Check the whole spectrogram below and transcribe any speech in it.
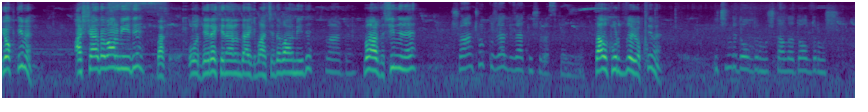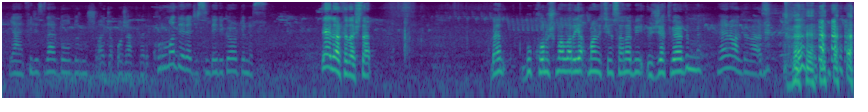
Yok değil mi? Aşağıda var mıydı? Bak o dere kenarındaki bahçede var mıydı? Vardı. Vardı. Şimdi ne? Şu an çok güzel düzeltmiş orası kendini. Dal kurdu da yok değil mi? İçinde doldurmuş, dalı doldurmuş. Yani filizler doldurmuş ocak, ocakları. Kuruma derecesindeydi gördünüz. Değerli arkadaşlar, ben bu konuşmaları yapman için sana bir ücret verdim mi? Herhalde verdi.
